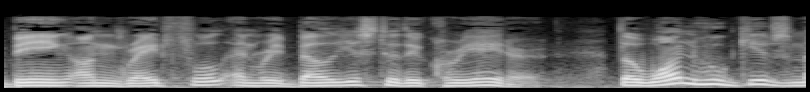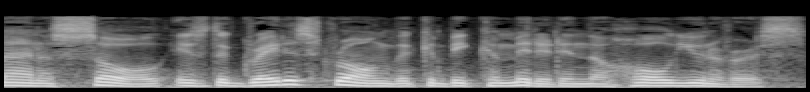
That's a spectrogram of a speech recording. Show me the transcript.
Being ungrateful and rebellious to the Creator, the one who gives man a soul is the greatest wrong that can be committed in the whole universe.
